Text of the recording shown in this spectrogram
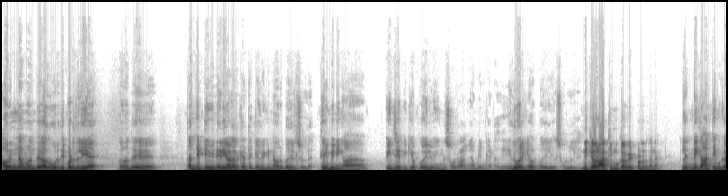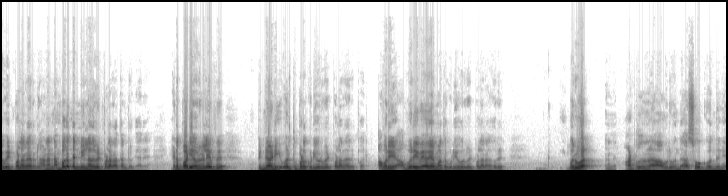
அவர் இன்னும் வந்து அது உறுதிப்படுத்தலையே. அவர் வந்து தந்தி டிவி நெறியாளர் கேட்ட கேள்விக்கு இன்னும் அவர் பதில் சொல்ல திரும்பி நீங்கள் பிஜேபிக்கே போயிடுவீங்கன்னு சொல்கிறாங்க அப்படின்னு கேட்டது இது வரைக்கும் அவர் பதிலே சொல்லலை. இன்னைக்கு அவர் அதிமுக வேட்பாளர் தானே? இல்லை இன்றைக்கி அதிமுக வேட்பாளராக இருக்கலாம். ஆனால் நம்பகத்தன்மை இல்லாத வேட்பாளராக தான் இருக்கார். எடப்பாடி அவர்களே பின்னாடி வருத்தப்படக்கூடிய ஒரு வேட்பாளராக இருப்பார். அவரை அவரையே ஏமாற்றக்கூடிய ஒரு வேட்பாளராக அவர் வருவார். ஆற்றல் அவர் வந்து அசோக் வந்துங்க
